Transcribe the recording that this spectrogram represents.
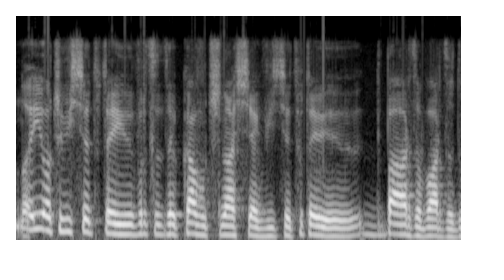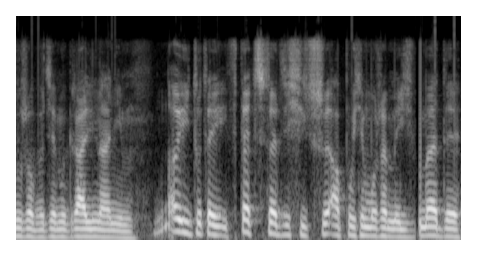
No i oczywiście tutaj wrócę do KW13, jak widzicie, tutaj bardzo, bardzo dużo będziemy grali na nim. No i tutaj w T43, a później możemy iść w medy.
